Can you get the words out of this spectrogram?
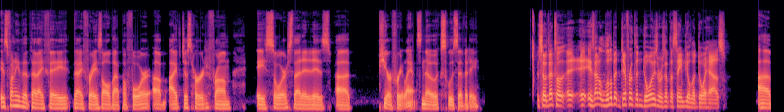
it's funny that that I fa- that I phrased all that before. Um, I've just heard from a source that it is uh, pure freelance, no exclusivity. So that's a is that a little bit different than Doi's, or is that the same deal that Doi has? Uh,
